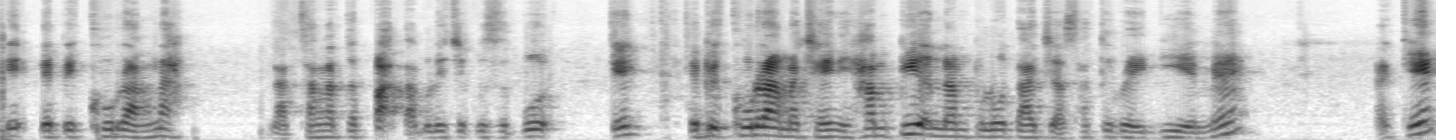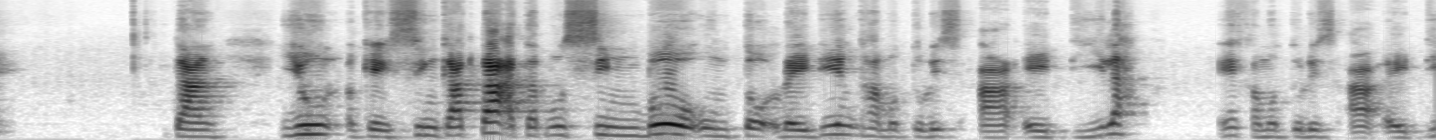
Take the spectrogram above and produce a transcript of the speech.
Okay, lebih kurang lah. Nah, sangat tepat tak boleh cikgu sebut. Okay, lebih kurang macam ini. Hampir 60 darjah satu radian. Eh. Okay. Dan you, okay, singkatan ataupun simbol untuk radian kamu tulis RAD lah. Eh, kamu tulis RAD.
